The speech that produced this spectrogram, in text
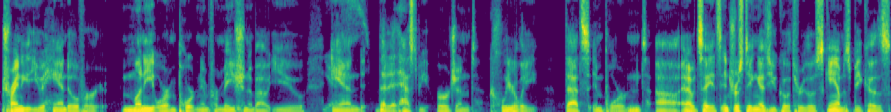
trying to get you to hand over money or important information about you and that it has to be urgent. Clearly that's important. Uh, and i would say it's interesting as you go through those scams because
